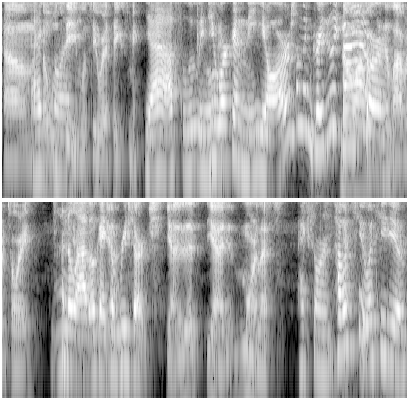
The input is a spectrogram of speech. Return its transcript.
Um, so we'll see. We'll see where it takes me. Yeah, absolutely. Cool. Do you work in the ER or something crazy like no, that? No, I work or? in the laboratory. In the lab. Okay, yeah. so research. Yeah, yeah, more or less. Excellent. How about you? What do you do?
